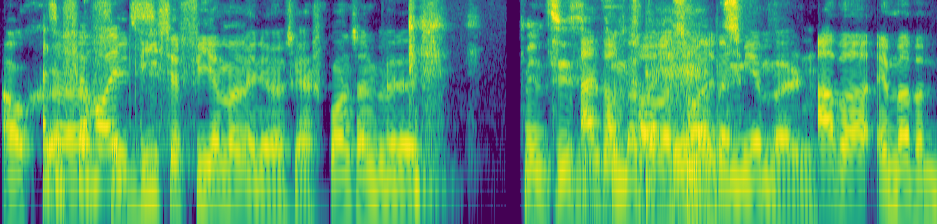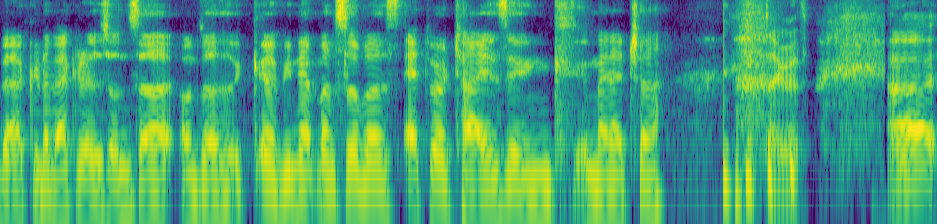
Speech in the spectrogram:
Auch Also für äh, für diese Firma, wenn ihr uns gerne sponsern würdet, Wenn sie Einfach immer, bei, teures immer bei mir melden. Aber immer beim Werkel. Der Werkel ist unser, unser äh, wie nennt man sowas, Advertising Manager. Sehr gut. Äh,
